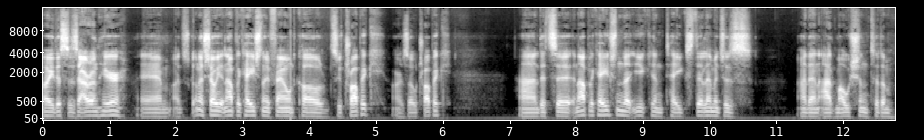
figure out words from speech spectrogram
Hi, this is Aaron here. Um, I'm just going to show you an application I found called Zoetropic or Zoetropic. And it's a, an application that you can take still images and then add motion to them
